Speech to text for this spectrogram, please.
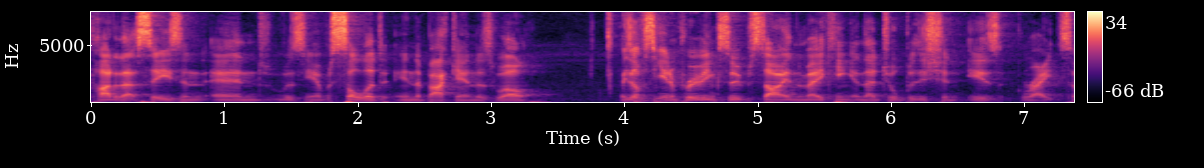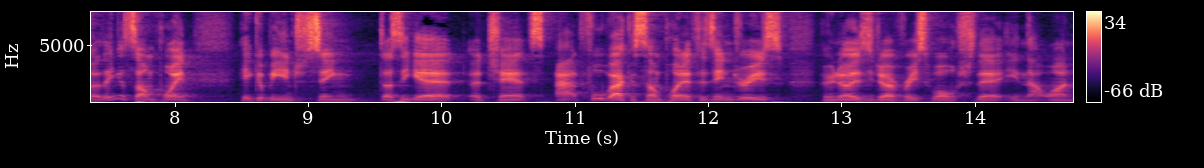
part of that season and was you know was solid in the back end as well. He's obviously an improving superstar in the making, and that dual position is great. So I think at some point he could be interesting. Does he get a chance at fullback at some point if there's injuries? Who knows? You do have Reece Walsh there in that one.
